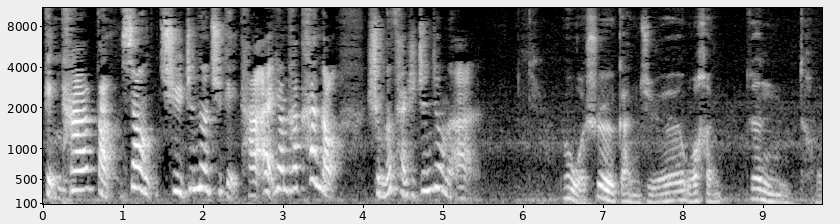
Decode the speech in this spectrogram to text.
给他反向去真的去给他爱，让他看到什么才是真正的爱。我是感觉我很认同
